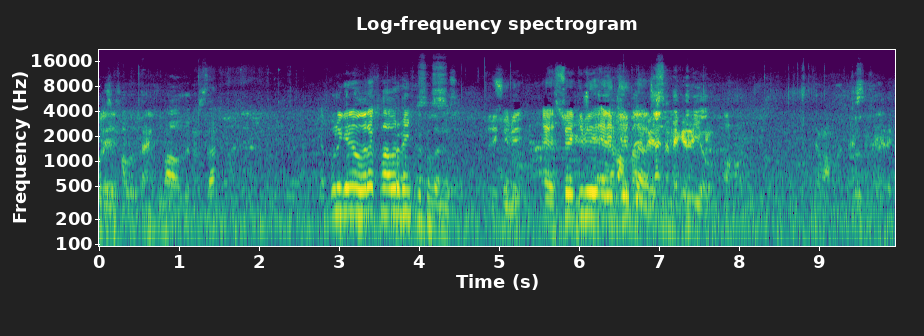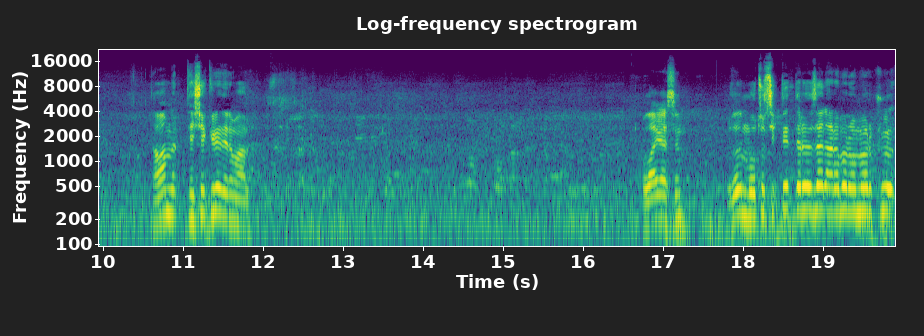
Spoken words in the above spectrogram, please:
Oraya powerbank'i bağladığınızda Bunu genel olarak powerbank mi kullanıyorsun? sürekli bir Evet sürekli bir elektrik devamlı lazım. besleme gerekiyor. yok. Devamlı besleme. Tamamdır. Teşekkür ederim abi. Kolay gelsin. Burada da motosikletlere özel araba römorku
